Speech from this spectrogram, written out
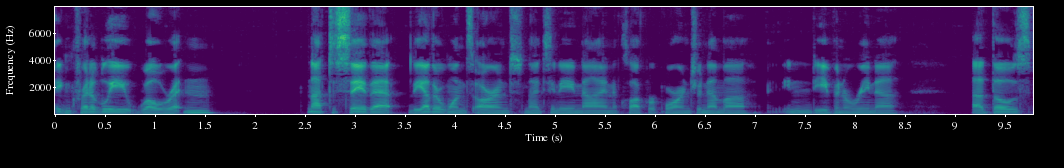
incredibly well written not to say that the other ones aren't 1989, A Clockwork Orange, and Emma, and even Arena. Uh, those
